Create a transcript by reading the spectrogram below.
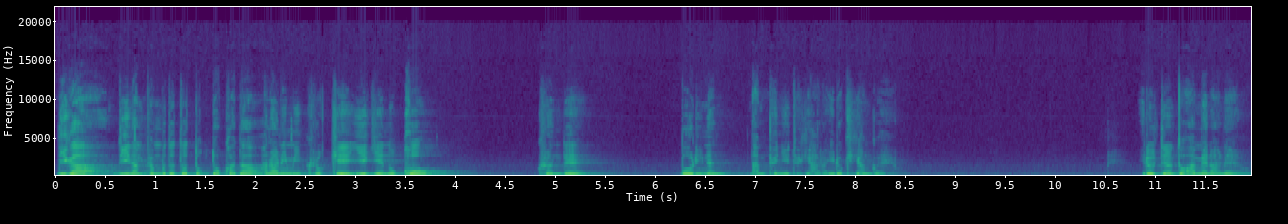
네가 네 남편보다 더 똑똑하다 하나님이 그렇게 얘기해 놓고 그런데 머리는 남편이 되게 하라 이렇게 얘기한 거예요. 이럴 때는 또 아멘 안 해요.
